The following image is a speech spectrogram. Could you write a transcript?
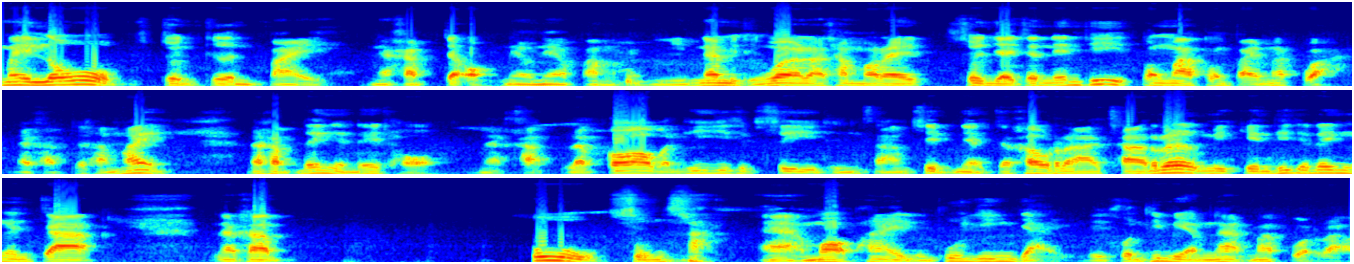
ไม่โลภจนเกินไปนะครับ จะออกแนวแนวประมาณนี้ นั่นหมายถึงว่าเราทำอะไรส่วนใหญ่จะเน้นที่ตรงมาตรงไปมากกว่านะครับ จะทำให้นะครับได้เงินได้ทองนะครับ แล้วก็วันที่ 24 ถึง 30 เนี่ยจะเข้าราชาฤกษ์มีเกณฑ์ที่จะได้เงินจากนะครับ ผู้สูงศักดิ์ อ่ามอบให้หรือผู้ยิ่งใหญ่ หรือคนที่มีอำนาจมากกว่าเรา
